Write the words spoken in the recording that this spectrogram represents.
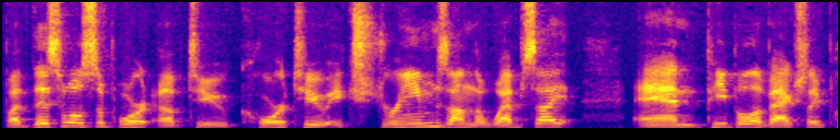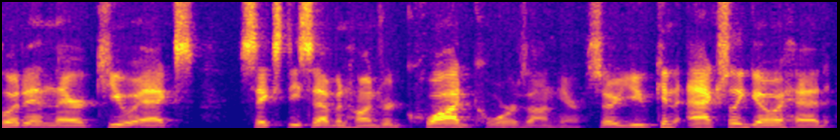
But this will support up to Core 2 Extremes on the website. And people have actually put in their QX 6700 quad cores on here. So you can actually go ahead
